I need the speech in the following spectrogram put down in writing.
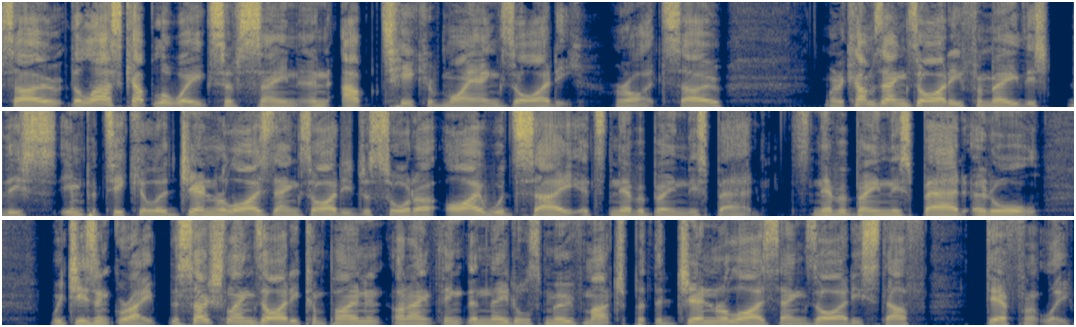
So, the last couple of weeks have seen an uptick of my anxiety, right? So, when it comes to anxiety for me, this this in particular generalized anxiety disorder, I would say it's never been this bad. It's never been this bad at all which isn't great. The social anxiety component, I don't think the needles move much, but the generalized anxiety stuff, definitely.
